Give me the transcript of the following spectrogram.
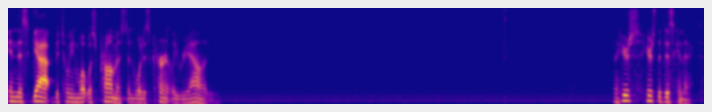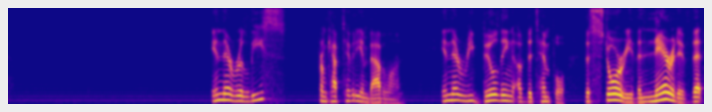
in this gap between what was promised and what is currently reality. Now, here's, here's the disconnect. In their release from captivity in Babylon, in their rebuilding of the temple, the story, the narrative that,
